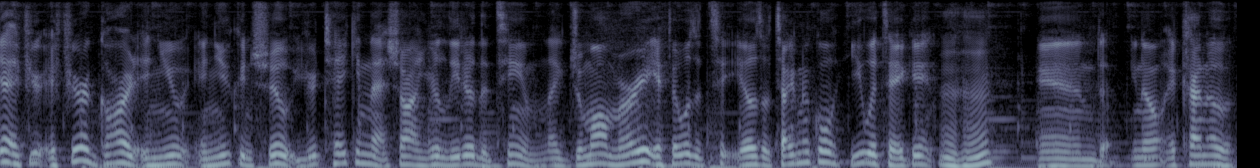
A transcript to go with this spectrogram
Yeah, if you're if you're a guard and you and you can shoot, you're taking that shot. and You're leader of the team. Like Jamal Murray, if it was a t- it was a technical, he would take it. Mm-hmm. and you know it kind of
